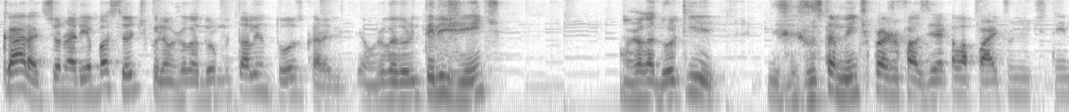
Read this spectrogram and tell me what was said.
Cara, adicionaria bastante, porque ele é um jogador muito talentoso, cara. Ele é um jogador inteligente, um jogador que justamente para fazer aquela parte onde a gente tem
